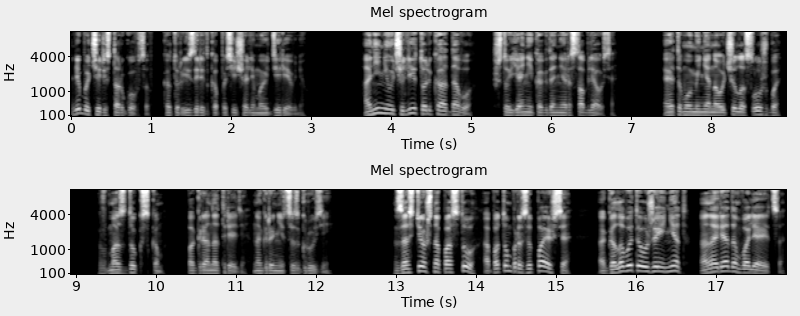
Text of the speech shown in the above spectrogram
либо через торговцев, которые изредка посещали мою деревню. Они не учли только одного, что я никогда не расслаблялся. Этому меня научила служба в Моздокском погранотряде на границе с Грузией. Застёшь на посту, а потом просыпаешься, а головы-то уже и нет, она рядом валяется,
